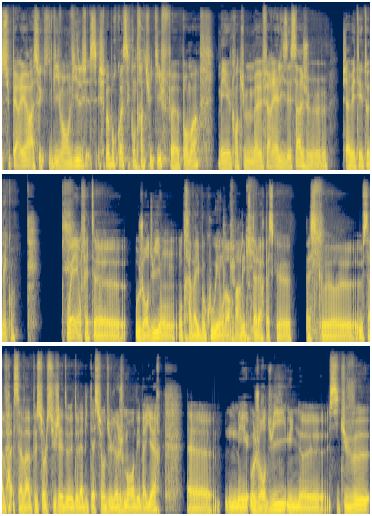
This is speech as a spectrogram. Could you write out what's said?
supérieur à ceux qui vivent en ville. Je, sais pas pourquoi c'est contre-intuitif pour moi, mais quand tu m'avais fait réaliser ça, j'avais été étonné quoi. Ouais, en fait, aujourd'hui, on, on, travaille beaucoup et on va en reparler tout à l'heure parce que parce que euh, ça va, ça va un peu sur le sujet de, l'habitation, du logement, des bailleurs. Euh, mais aujourd'hui, euh, si tu veux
